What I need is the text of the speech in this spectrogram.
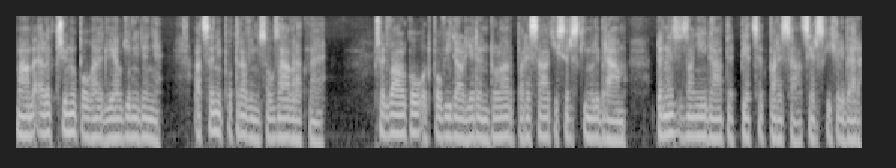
Máme elektřinu pouhé dvě hodiny denně a ceny potravin jsou závratné. Před válkou odpovídal 1 dolar 50 syrským librám, dnes za něj dáte 550 syrských liber,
